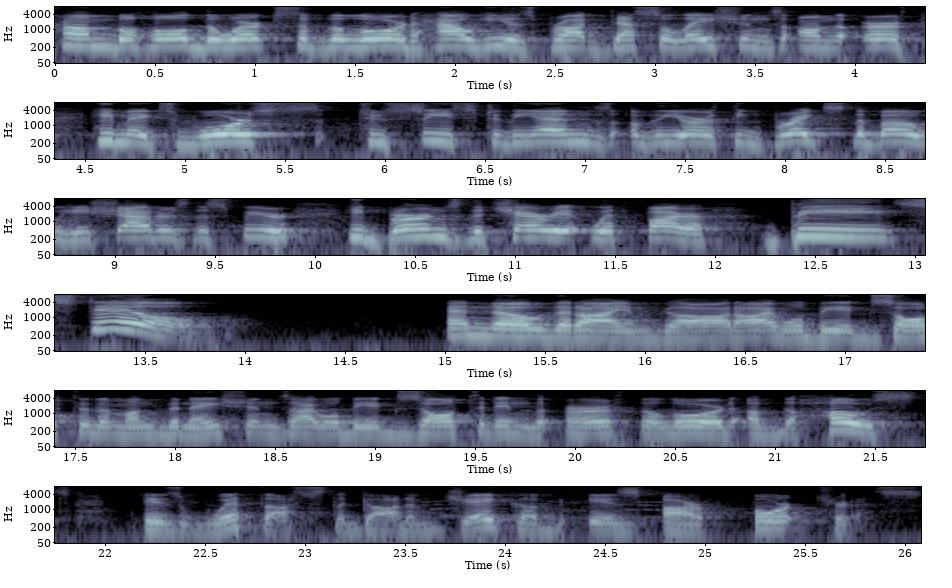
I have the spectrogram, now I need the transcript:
Come, behold the works of the Lord, how he has brought desolations on the earth. He makes wars to cease to the ends of the earth. He breaks the bow, he shatters the spear, he burns the chariot with fire. Be still and know that I am God. I will be exalted among the nations, I will be exalted in the earth. The Lord of the hosts is with us, the God of Jacob is our fortress.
